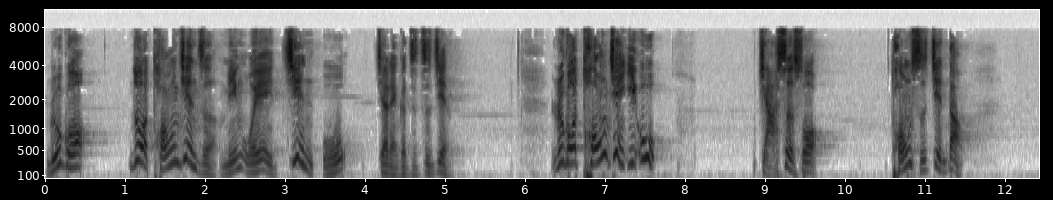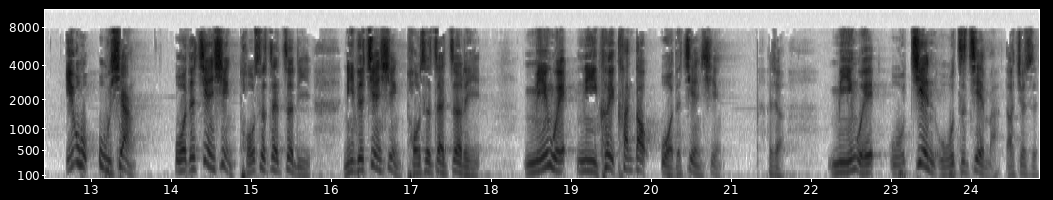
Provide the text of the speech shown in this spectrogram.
如果若同见者，名为见无，加两个字之见。如果同见一物，假设说同时见到一物物象，我的见性投射在这里，你的见性投射在这里。名为你可以看到我的见性，他叫名为无见无之见嘛啊，就是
